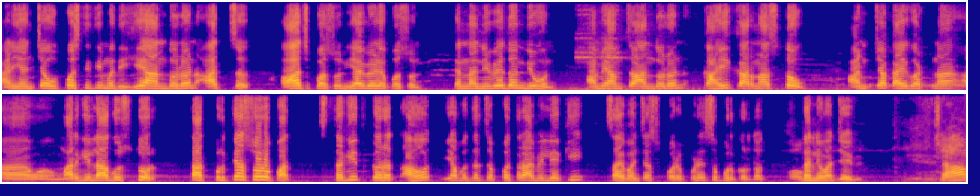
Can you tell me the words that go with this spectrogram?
आणि यांच्या उपस्थितीमध्ये हे आंदोलन आजचं आजपासून या वेळेपासून त्यांना निवेदन देऊन आम्ही आमचं आंदोलन काही कारणास्तव आमच्या काही घटना मार्गी लागूस्तोर तात्पुरत्या स्वरूपात स्थगित करत आहोत. याबद्दलचं पत्र आम्ही लेखी साहेबांच्या पुढे सुपूर करतो. धन्यवाद. जय भीम. चहा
